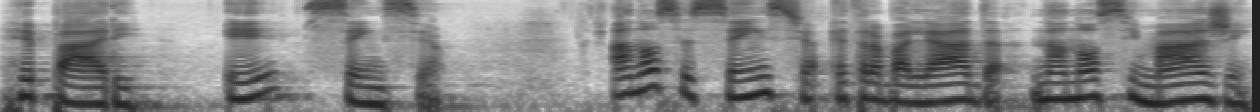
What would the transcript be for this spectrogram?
Repare, essência. A nossa essência é trabalhada na nossa imagem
